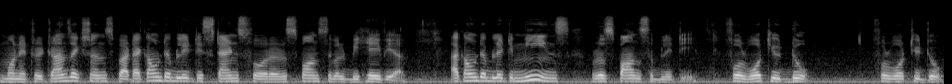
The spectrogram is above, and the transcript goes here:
monetary transactions but accountability stands for a responsible behavior accountability means responsibility for what you do for what you do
